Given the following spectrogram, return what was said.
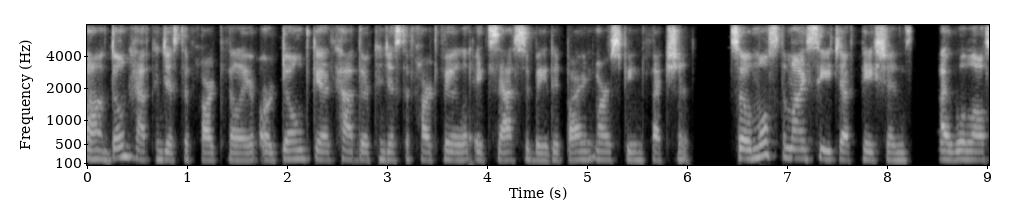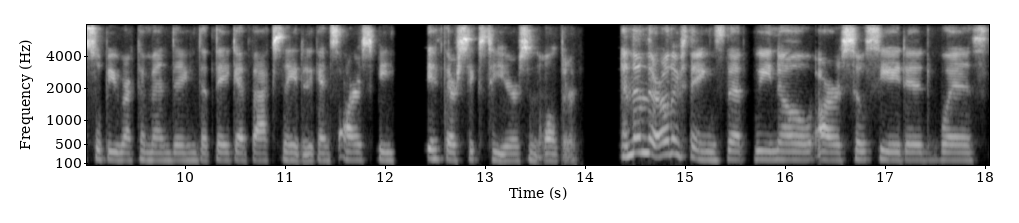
uh, don't have congestive heart failure, or don't get have their congestive heart failure exacerbated by an RSV infection. So most of my CHF patients, I will also be recommending that they get vaccinated against RSV if they're 60 years and older. And then there are other things that we know are associated with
